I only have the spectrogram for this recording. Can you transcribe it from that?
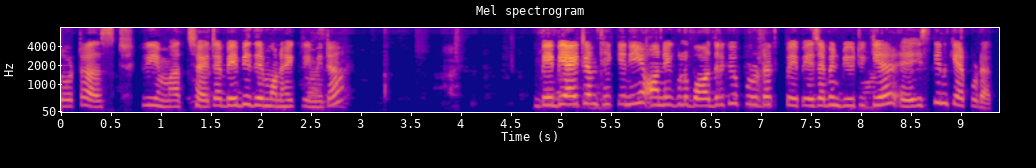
লোটাস্ট ক্রিম। আচ্ছা এটা বেবিদের মনে হয় ক্রিম এটা। বেবি আইটেম থেকে নিয়ে অনেকগুলো বড়দেরকেও প্রোডাক্ট পেয়ে পেয়ে যাবেন beauty care skin care product.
